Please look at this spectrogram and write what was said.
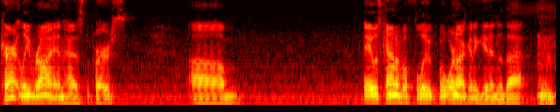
currently Ryan has the purse. Um, it was kind of a fluke, but we're not going to get into that.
